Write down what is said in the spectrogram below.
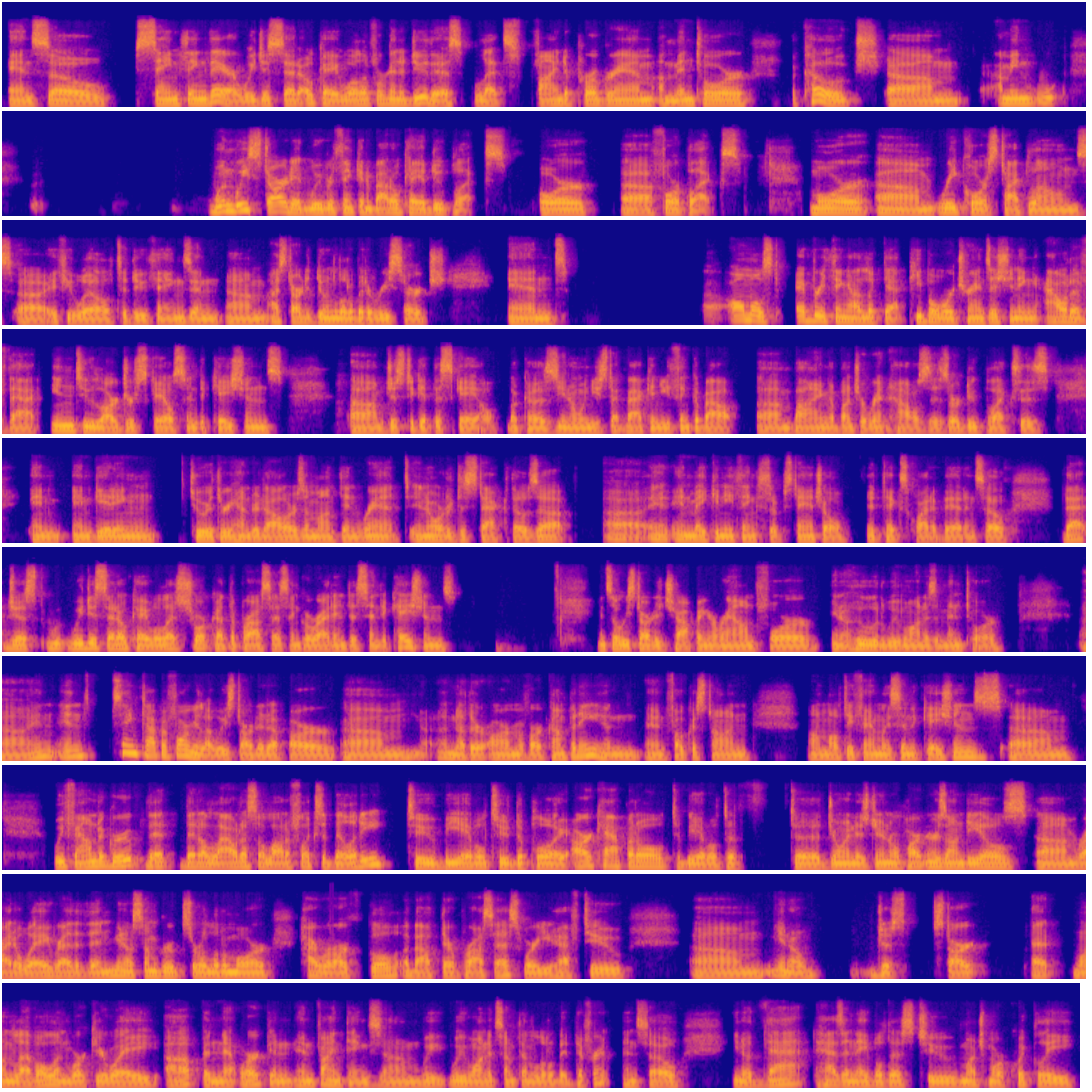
And so, same thing there. We just said, okay, well, if we're going to do this, let's find a program, a mentor, a coach. Um, I mean, w- when we started, we were thinking about, okay, a duplex or a fourplex more um, recourse type loans, uh, if you will, to do things. And um, I started doing a little bit of research, and uh, almost everything I looked at, people were transitioning out of that into larger scale syndications. Um, just to get the scale, because you know when you step back and you think about um, buying a bunch of rent houses or duplexes, and and getting two or three hundred dollars a month in rent in order to stack those up, uh, and, and, make anything substantial, it takes quite a bit. And so that just, we just said, okay, well, let's shortcut the process and go right into syndications. And so we started shopping around for, you know, who would we want as a mentor? Uh, and, and same type of formula. We started up our um, another arm of our company and and focused on on multifamily syndications. Um, we found a group that that allowed us a lot of flexibility to be able to deploy our capital, to be able to to join as general partners on deals um, right away, rather than you know some groups are a little more hierarchical about their process, where you have to um, you know just start at one level and work your way up and network and, and find things. Um, we we wanted something a little bit different, and so you know that has enabled us to much more quickly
